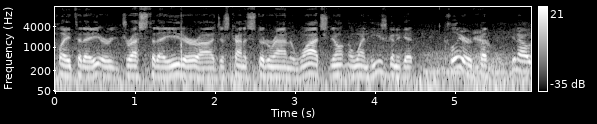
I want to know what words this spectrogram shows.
play today or dress today either. Uh, just kind of stood around and watched. You don't know when he's going to get cleared. But, you know,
